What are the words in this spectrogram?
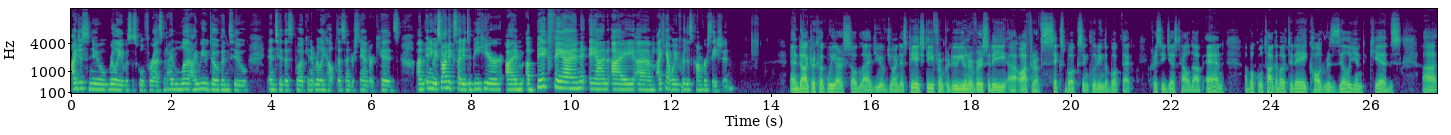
I just knew really it was a school for us, but I love, I we dove into, into this book and it really helped us understand our kids. Um, anyway, so I'm excited to be here. I'm a big fan and I, um, I can't wait for this conversation. And Dr. Koch, we are so glad you have joined us. PhD from Purdue University, uh, author of six books, including the book that Chrissy just held up, and a book we'll talk about today called Resilient Kids. Uh,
